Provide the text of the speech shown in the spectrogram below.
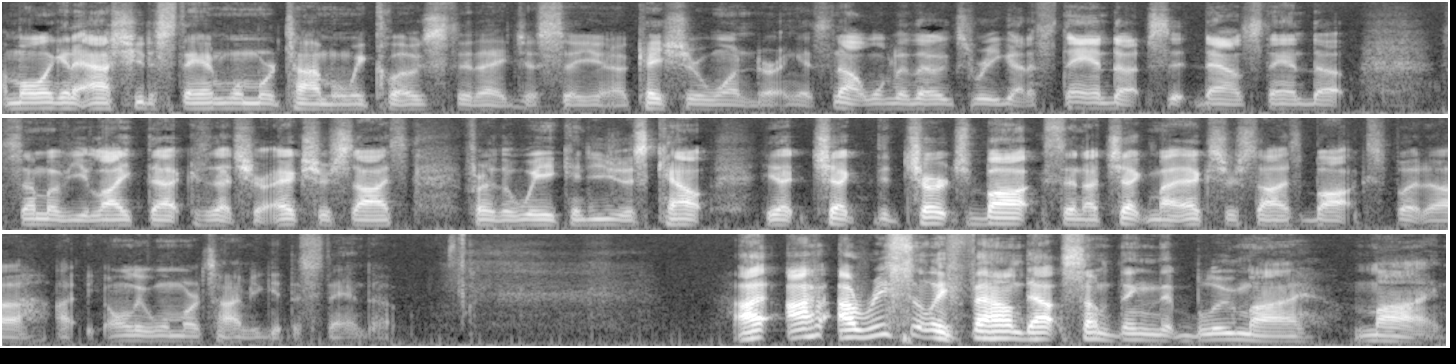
I'm only going to ask you to stand one more time when we close today, just so you know, in case you're wondering. It's not one of those where you got to stand up, sit down, stand up. Some of you like that because that's your exercise for the week, and you just count. Yeah, check the church box, and I check my exercise box. But uh, I, only one more time you get to stand up. I, I, I recently found out something that blew my mind.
